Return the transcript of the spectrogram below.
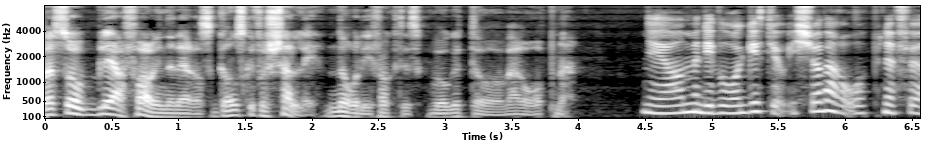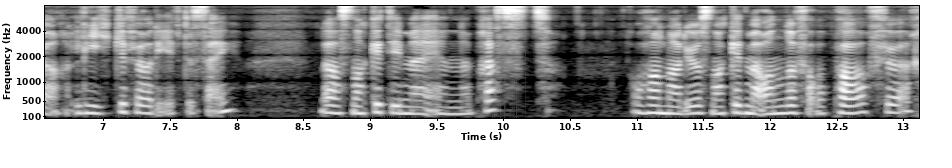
Men så ble erfaringene deres ganske forskjellige når de faktisk våget å være åpne. Ja, men de våget jo ikke å være åpne før, like før de giftet seg. Da snakket de med en prest, og han hadde jo snakket med andre par før.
